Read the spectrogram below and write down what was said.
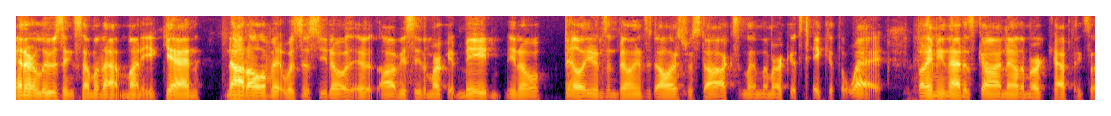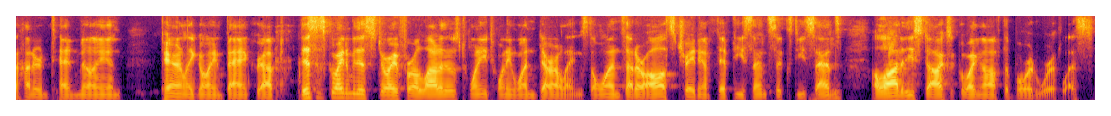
and are losing some of that money. Again, not all of it was just, you know, it, obviously the market made, you know, billions and billions of dollars for stocks and then the markets take it away. But I mean, that is gone now. The market cap thinks 110 million apparently going bankrupt. This is going to be the story for a lot of those 2021 darlings, the ones that are all trading at 50 cents, 60 cents. A lot of these stocks are going off the board worthless.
